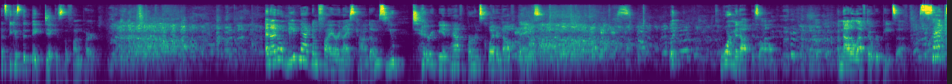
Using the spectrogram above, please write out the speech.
That's because the big dick is the fun part. and I don't need Magnum Fire and Ice condoms. You tearing me in half burns quite enough, thanks. like, warm it up is all. I'm not a leftover pizza. Sex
